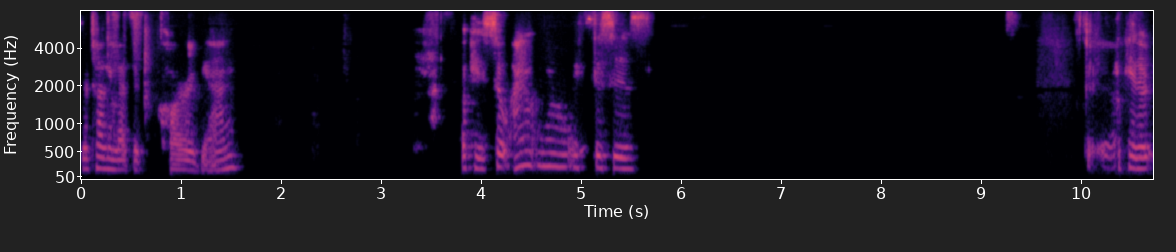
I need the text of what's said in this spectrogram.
They're talking about the car again. Okay, so I don't know if this is. Okay, there-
